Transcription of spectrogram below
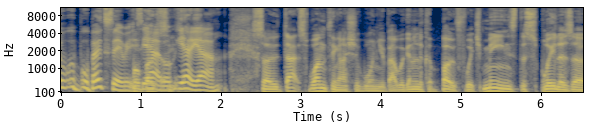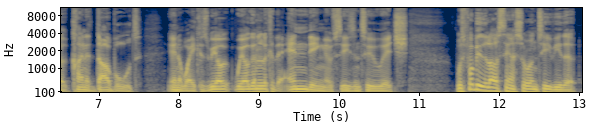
Uh, well, both series, well, yeah, both yeah, yeah. So that's one thing I should warn you about. We're going to look at both, which means the spoilers are kind of doubled in a way because we are we are going to look at the ending of season two, which was probably the last thing I saw on TV that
